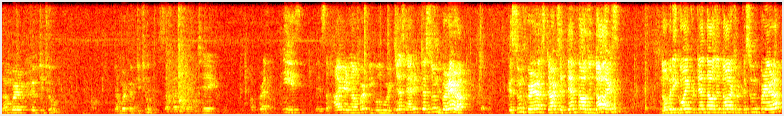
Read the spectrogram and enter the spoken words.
number 52. Number 52. Somebody can take a breath of ease. It's a higher number. People who were just at it. Kasun Pereira. Kasun Pereira starts at $10,000. Nobody going for $10,000 for Kasun Pereira?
